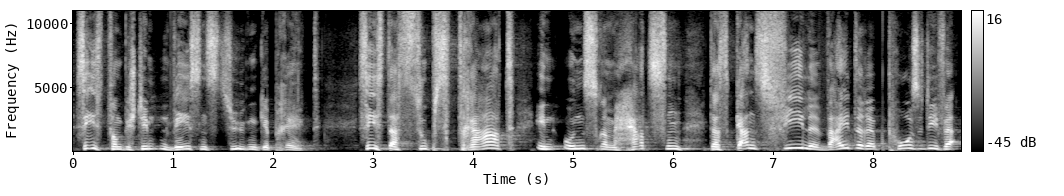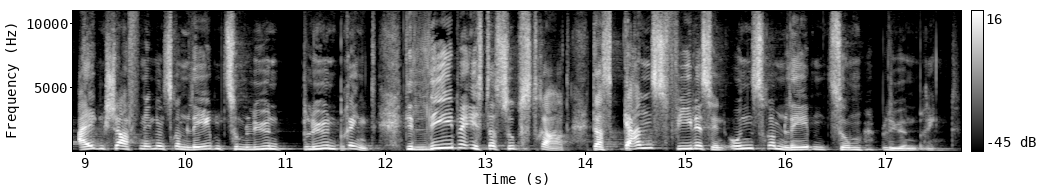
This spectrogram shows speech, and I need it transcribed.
Sie ist von bestimmten Wesenszügen geprägt. Sie ist das Substrat in unserem Herzen, das ganz viele weitere positive Eigenschaften in unserem Leben zum Blühen, bringt. Die Liebe ist das Substrat, das ganz vieles in unserem Leben zum Blühen bringt.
